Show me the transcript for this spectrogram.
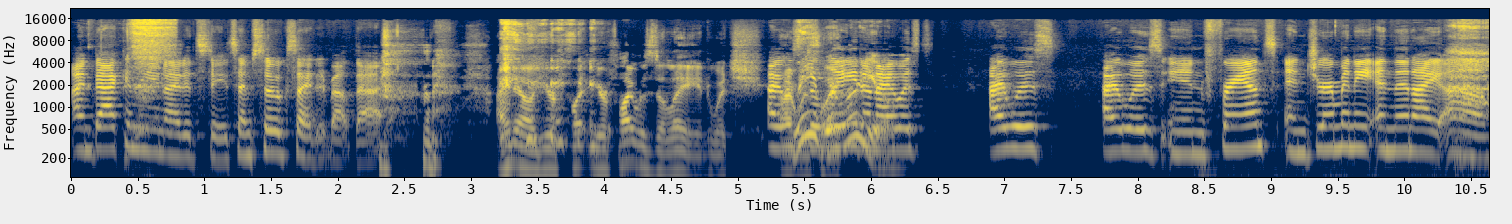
I'm back in the United States. I'm so excited about that. I know your flight. Your flight was delayed, which I was Wait, where like, delayed, were and? I was, I was, I was in France and Germany, and then I, um,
